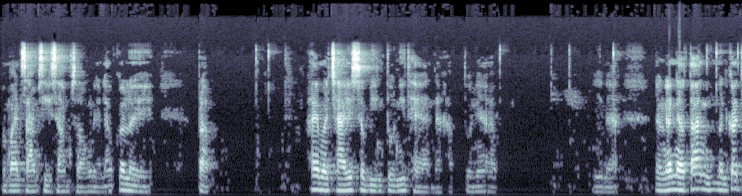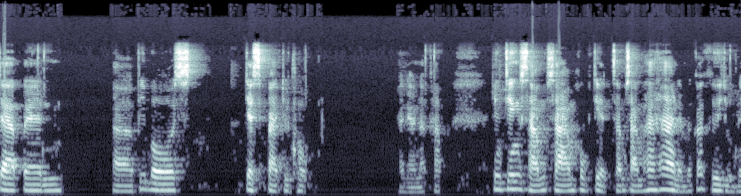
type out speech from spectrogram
ประมาณ 3432 เนี่ยแล้วก็เลยปรับให้มาใช้สวิงตัวนี้แทนนะครับ ตัวนี้ครับ นี่นะดังนั้นแนวต้านมันก็จะเป็นพี่โบ78.6แล้วนะครับ จริง ๆ 3367 3355เนี่ยมันก็คืออยู่ใน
